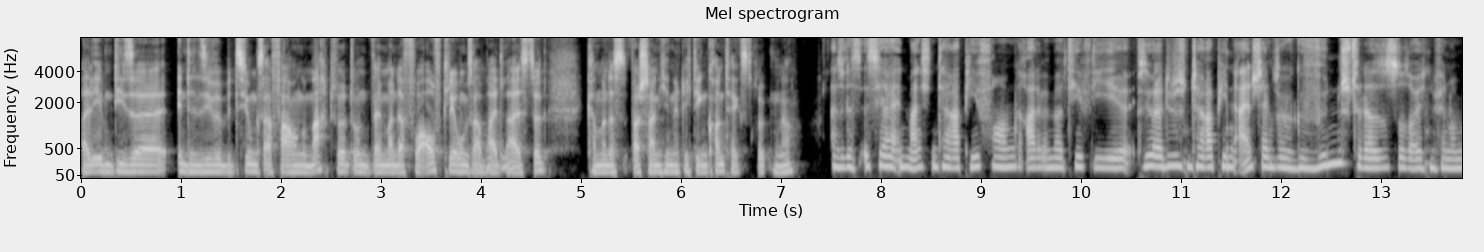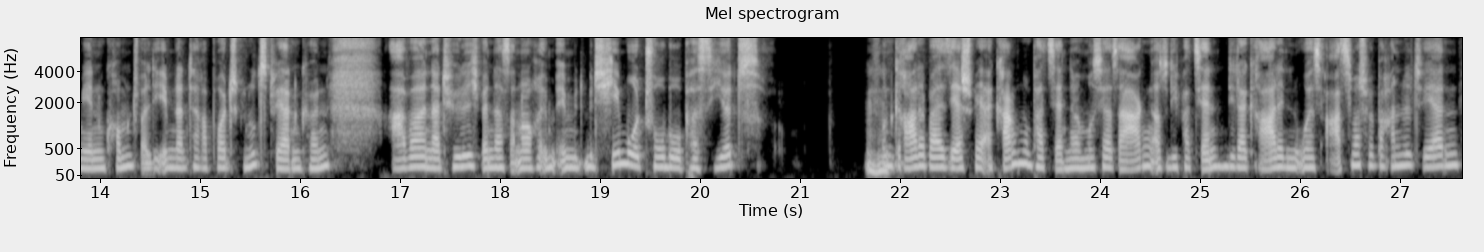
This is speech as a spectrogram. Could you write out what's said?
weil eben diese intensive Beziehungserfahrung gemacht wird und wenn man davor Aufklärungsarbeit leistet, kann man das wahrscheinlich in den richtigen Kontext rücken, ne? Also das ist ja in manchen Therapieformen, gerade wenn wir tief die psychoanalytischen Therapien einsteigen, sogar gewünscht, dass es zu solchen Phänomenen kommt, weil die eben dann therapeutisch genutzt werden können. Aber natürlich, wenn das dann auch im, im, mit Chemoturbo passiert, Mhm. und gerade bei sehr schwer erkrankten Patienten, man muss ja sagen, also die Patienten, die da gerade in den USA zum Beispiel behandelt werden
